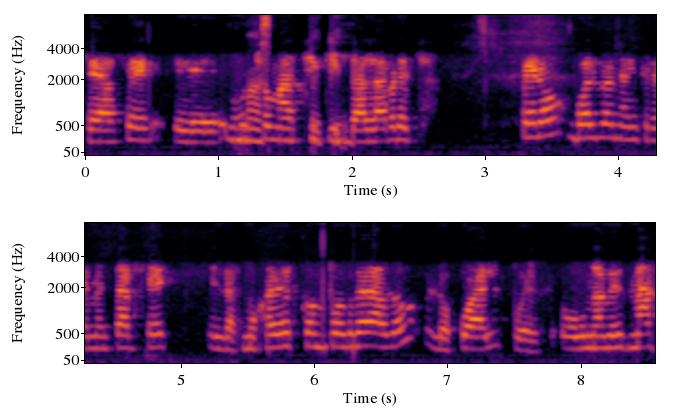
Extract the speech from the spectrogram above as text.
se hace eh, mucho más, chiquita la brecha. Pero vuelven a incrementarse en las mujeres con posgrado, lo cual, pues, una vez más,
